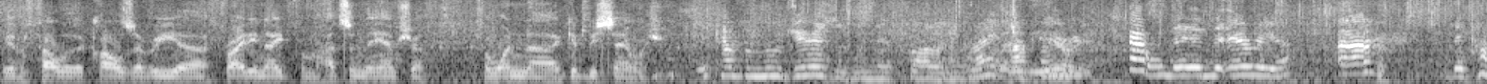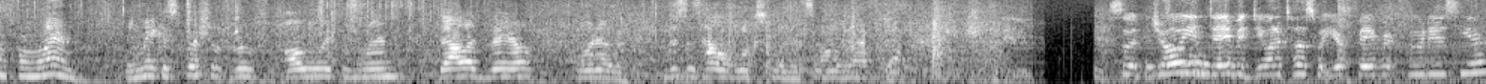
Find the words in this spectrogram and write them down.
We have a fellow that calls every uh, Friday night from Hudson, New Hampshire, for one uh, kibbe sandwich. They come from New Jersey when they're following you, right? Right in the area. Yeah, when they're in the area. Ah, they come from Lynn. They make a special for all the way from Lynn, Ballard Vale, whatever. This is how it looks when it's all wrapped up. So Joey and David, do you want to tell us what your favorite food is here?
